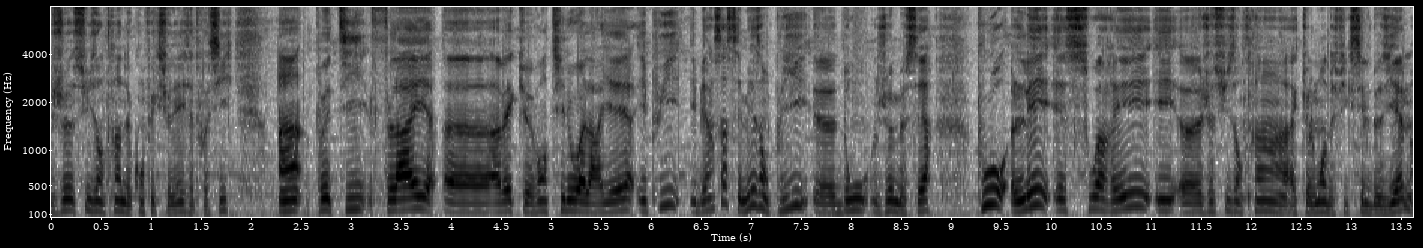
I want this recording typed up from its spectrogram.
je suis en train de confectionner cette fois-ci un petit fly avec ventilo à l'arrière, et puis, eh bien, ça, c'est mes amplis dont je me sers pour les soirées et euh, je suis en train actuellement de fixer le deuxième.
